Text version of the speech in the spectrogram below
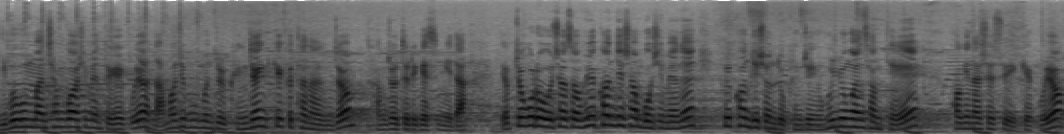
이 부분만 참고하시면 되겠고요. 나머지 부분들 굉장히 깨끗하다는 점 강조드리겠습니다. 옆쪽으로 오셔서 휠 컨디션 보시면은 휠 컨디션도 굉장히 훌륭한 상태에 확인하실 수 있겠고요.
